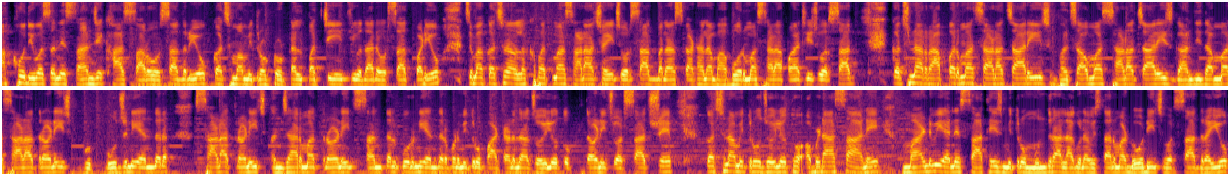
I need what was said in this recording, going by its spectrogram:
આખો દિવસ અને સાંજે ખાસ સારો વરસાદ રહ્યો. કચ્છમાં મિત્રો ટોટલ પચીસ ઇંચથી વધારે વરસાદ પડ્યો. જેમાં કચ્છના લખપતમાં સાડા છ ઇંચ વરસાદ, બનાસકાંઠાના ભાભોરમાં સાડા પાંચ ઇંચ વરસાદ, કચ્છના રાપરમાં સાડા ચાર ઇંચ, ભચાઉમાં સાડા ચાર ઇંચ, ગાંધીધામમાં સાડા ત્રણ ઇંચ ભુજની અંદર સાડા ત્રણ ઇંચ, અંજારમાં ત્રણ ઇંચ, સાંતલપુરની અંદર પણ મિત્રો પાટણના જોઈ લો તો ત્રણ ઇંચ વરસાદ છે. કચ્છના મિત્રો જોઈ લો તો અબડાસા અને માંડવી અને સાથે જ મિત્રો મુન્દ્રા લાગુના વિસ્તારમાં દોઢ ઇંચ વરસાદ રહ્યો.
